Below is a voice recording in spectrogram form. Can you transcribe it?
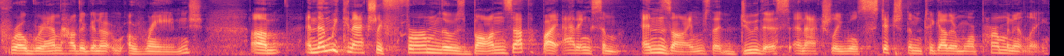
program how they're going to arrange. Um, and then we can actually firm those bonds up by adding some enzymes that do this and actually will stitch them together more permanently.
